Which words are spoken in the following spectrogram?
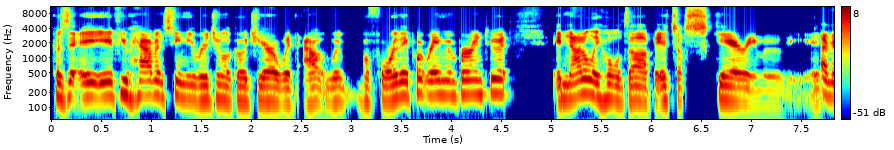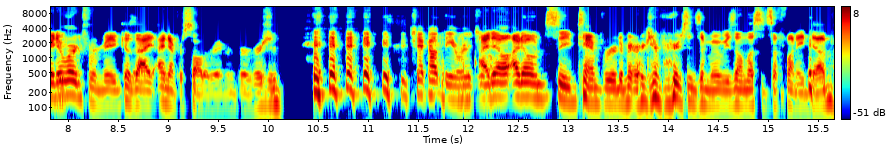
Because if you haven't seen the original Gojira without with, before they put Raymond Burr into it, it not only holds up, it's a scary movie. I mean, it worked for me because I, I never saw the Raymond Burr version. Check out the original. I don't I don't see tampered American versions of movies unless it's a funny dub,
